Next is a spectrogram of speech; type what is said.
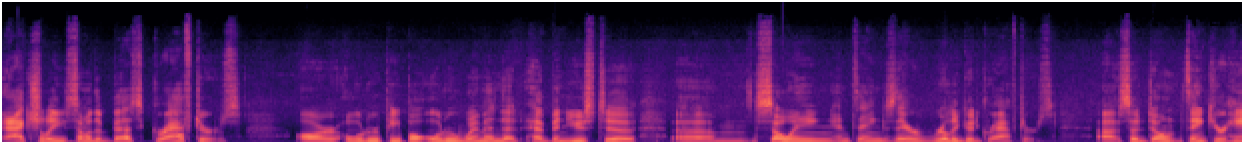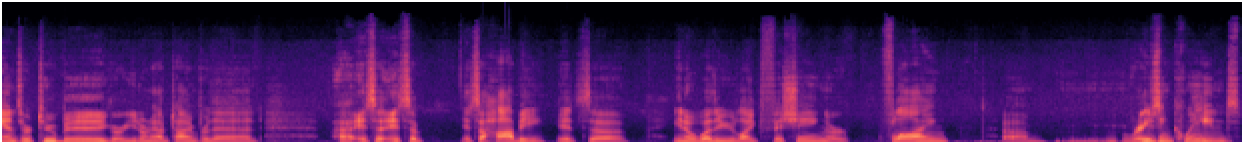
actually, some of the best grafters are older people, older women that have been used to um, sewing and things. They're really good grafters. Uh, so don't think your hands are too big or you don't have time for that. Uh, it's a it's a it's a hobby. It's uh, you know whether you like fishing or flying, um, raising queens.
